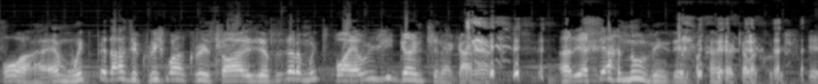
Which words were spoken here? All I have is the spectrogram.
Porra, é muito pedaço de cruz pra uma cruz só. Jesus era muito foda, é um gigante, né, cara? Ia até as nuvens ele pra carregar aquela cruz. Porque...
